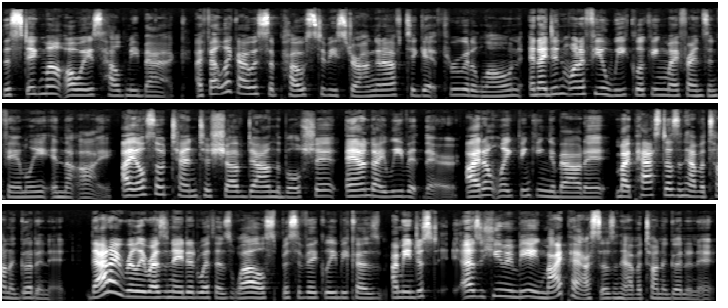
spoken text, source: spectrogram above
The stigma always held me back. I felt like I was supposed to be strong enough to get through it alone, and I didn't want to feel weak looking my friends and family in the eye. I also tend to shove down the bullshit, and I leave it there. I don't like thinking about it. My past doesn't have a ton of good in it. That I really resonated with as well, specifically because, I mean, just as a human being, my past doesn't have a ton of good in it,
